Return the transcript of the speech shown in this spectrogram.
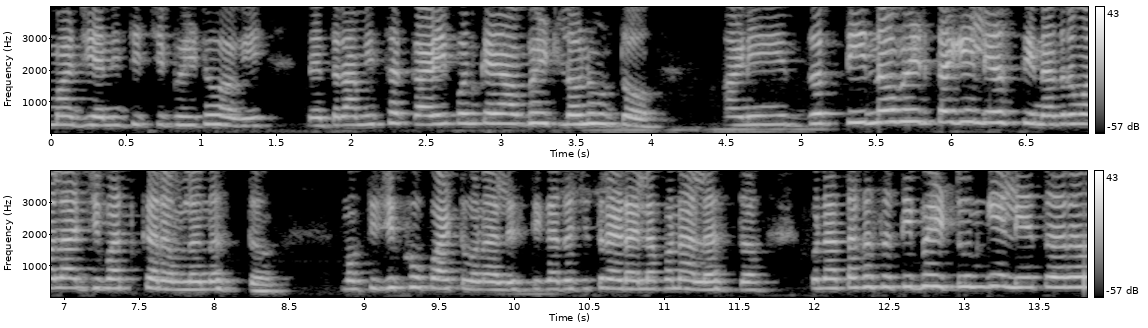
माझी आणि तिची भेट व्हावी. नाहीतर आम्ही सकाळी पण काही भेटलो नव्हतो. आणि जर ती न भेटता गेली असती ना तर मला अजिबात करमलं नसतं. मग तिची खूप आठवण आली असती. कदाचित रडायला पण आलं असतं. पण आता कसं ती भेटून गेली तर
